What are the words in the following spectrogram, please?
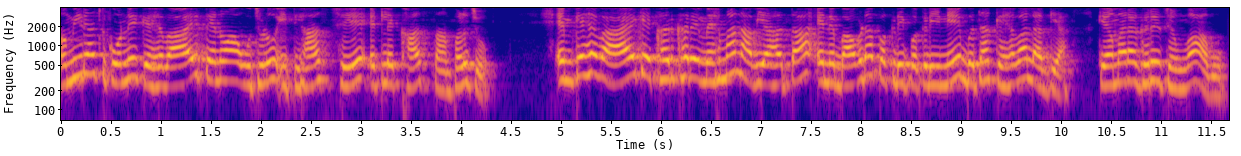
અમીરાત કોને કહેવાય તેનો આ ઉજળો ઇતિહાસ છે એટલે ખાસ સાંભળજો. એમ કહેવાય કે ખરખરે મહેમાન આવ્યા હતા, એને બાવડા પકડી પકડીને બધા કહેવા લાગ્યા કે અમારા ઘરે જમવા આવો.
